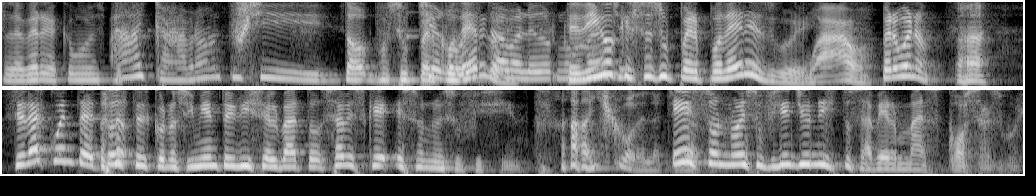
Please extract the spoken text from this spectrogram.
A la verga, ¿cómo ves? Ay, cabrón, pinche. To- pues, superpoder, güey. valedor, no Te digo que son superpoderes, güey. Wow. Pero bueno, Ajá. se da cuenta de todo este conocimiento y dice el vato, ¿sabes qué? Eso no es suficiente. Ay, hijo de la chica. Eso no es suficiente. Yo necesito saber más cosas, güey.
